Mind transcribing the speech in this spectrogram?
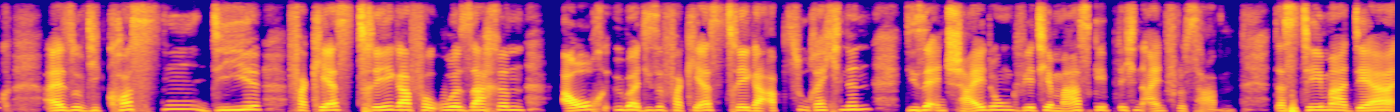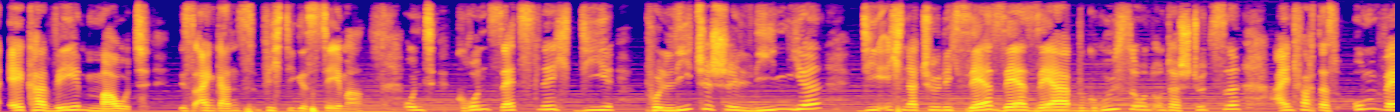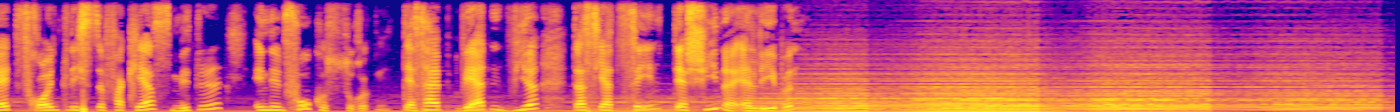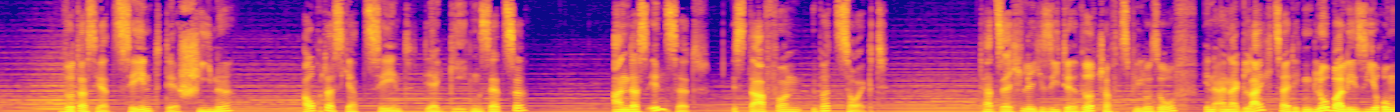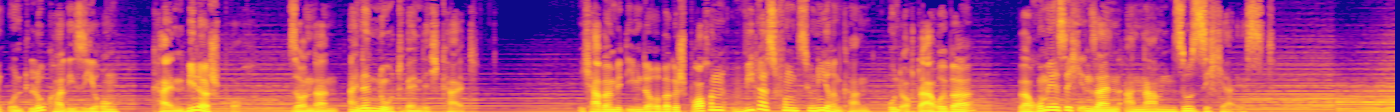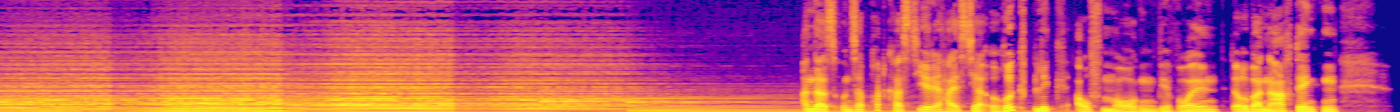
also die Kosten, die Verkehrsträger verursachen, auch über diese Verkehrsträger abzurechnen. Diese Entscheidung wird hier maßgeblichen Einfluss haben. Das Thema der Lkw-Maut ist ein ganz wichtiges Thema. Und grundsätzlich die politische Linie, die ich natürlich sehr, sehr, sehr begrüße und unterstütze, einfach das umweltfreundlichste Verkehrsmittel in den Fokus zu rücken. Deshalb werden wir das Jahrzehnt der Schiene erleben. Wird das Jahrzehnt der Schiene auch das Jahrzehnt der Gegensätze? Anders Inset ist davon überzeugt. Tatsächlich sieht der Wirtschaftsphilosoph in einer gleichzeitigen Globalisierung und Lokalisierung keinen Widerspruch, sondern eine Notwendigkeit. Ich habe mit ihm darüber gesprochen, wie das funktionieren kann und auch darüber, warum er sich in seinen Annahmen so sicher ist. Anders, unser Podcast hier, der heißt ja Rückblick auf morgen. Wir wollen darüber nachdenken,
